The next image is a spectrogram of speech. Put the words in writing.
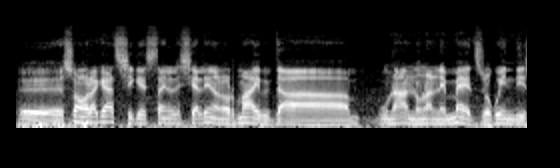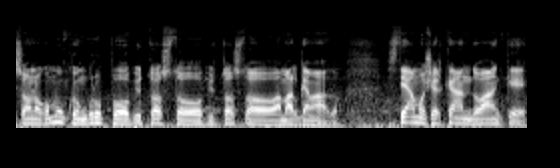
Eh, sono ragazzi che si allenano ormai da un anno, un anno e mezzo, quindi sono comunque un gruppo piuttosto, piuttosto amalgamato. Stiamo cercando anche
